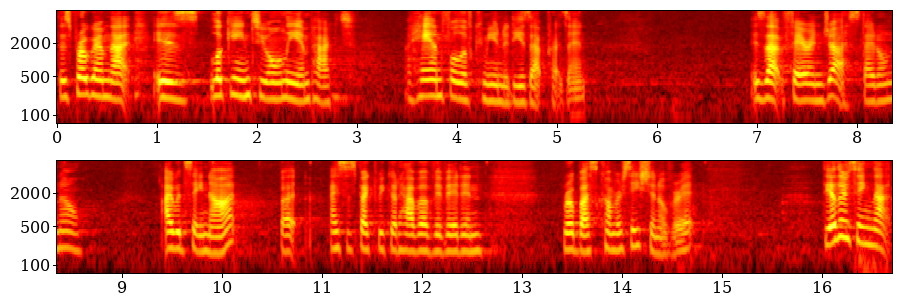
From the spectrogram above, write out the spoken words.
This program that is looking to only impact a handful of communities at present. Is that fair and just? I don't know. I would say not, but I suspect we could have a vivid and robust conversation over it. The other thing that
